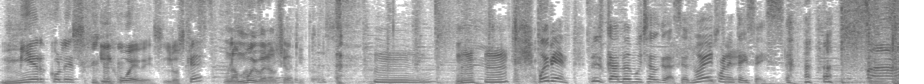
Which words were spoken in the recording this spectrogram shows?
miércoles y jueves. ¿Los qué? Una muy buena opción, Tito. Muy bien, Luis Carlos, muchas gracias. 9 y 46.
